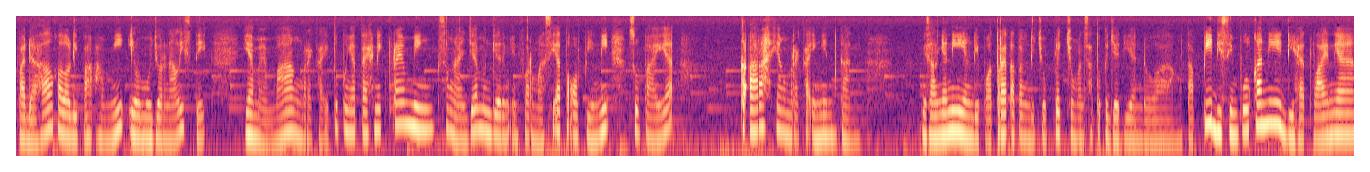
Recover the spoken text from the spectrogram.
Padahal kalau dipahami ilmu jurnalistik ya memang mereka itu punya teknik framing, sengaja menggiring informasi atau opini supaya ke arah yang mereka inginkan. Misalnya nih yang dipotret atau yang dicuplik cuma satu kejadian doang, tapi disimpulkan nih di headline-nya,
